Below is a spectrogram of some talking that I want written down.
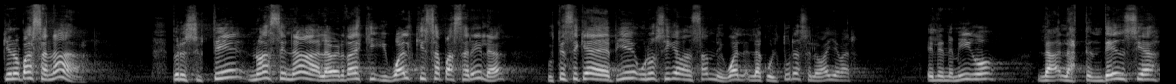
que no pasa nada. Pero si usted no hace nada, la verdad es que igual que esa pasarela, Usted se queda de pie, uno sigue avanzando igual, la cultura se lo va a llevar. El enemigo, las tendencias,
